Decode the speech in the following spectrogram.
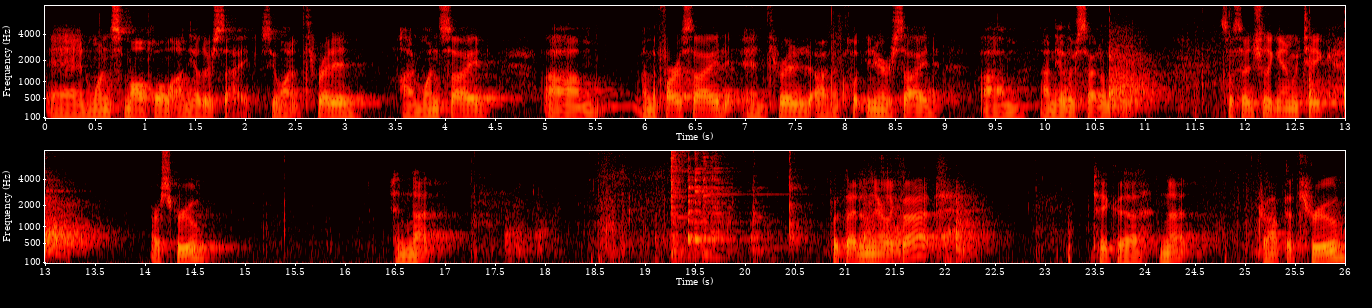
and one small hole on the other side. So you want threaded on one side, um, on the far side, and threaded on the inner side um, on the other side of the loop. So essentially, again, we take our screw and nut, put that in there like that, take the nut, drop it through,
